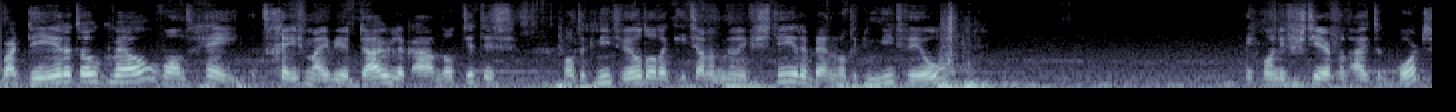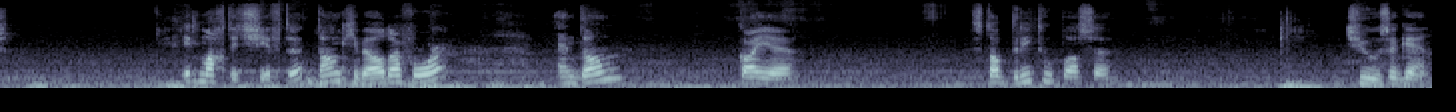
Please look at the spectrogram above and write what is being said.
waardeer het ook wel, want hey, het geeft mij weer duidelijk aan dat dit is wat ik niet wil, dat ik iets aan het manifesteren ben wat ik niet wil. Ik manifesteer vanuit tekort. Ik mag dit shiften, dank je wel daarvoor. En dan kan je stap 3 toepassen. Choose again.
